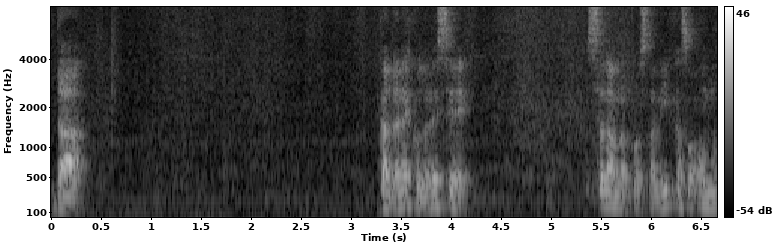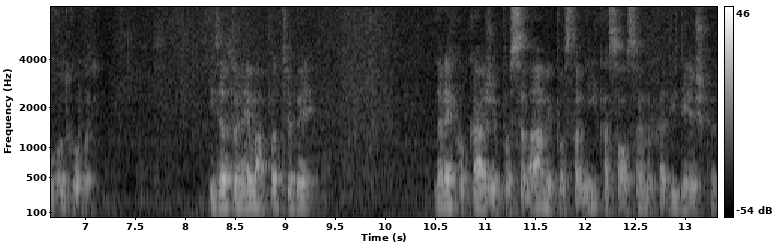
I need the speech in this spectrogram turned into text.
Da kada neko donese selam na poslanika, on mu odgovori. I zato nema potrebe da neko kaže po selami poslanika, sa osam, kad ideš, kad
